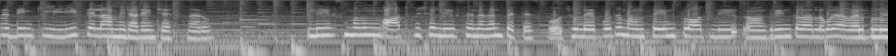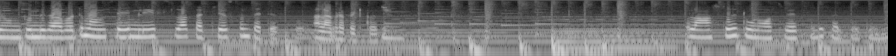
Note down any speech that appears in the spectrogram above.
మరి దీనికి లీవ్స్ ఎలా మీరు అరేంజ్ చేస్తున్నారు? లీవ్స్ మనం ఆర్టిఫిషియల్ లీవ్స్ అయినా కానీ పెట్టేసుకోవచ్చు. లేకపోతే మనం సేమ్ క్లాత్ లీవ్ గ్రీన్ కలర్లో కూడా అవైలబుల్ ఉంటుంది కాబట్టి మనం సేమ్ లీవ్స్ లా కట్ చేసుకొని పెట్టేసుకోవచ్చు. అలా కూడా పెట్టుకోవచ్చు. లాస్ట్ టూ నాట్స్ వేసుకుంటే సరిపోతుంది.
